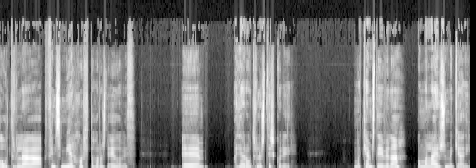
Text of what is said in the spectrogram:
ótrúlega finnst mér holdt að horfast í augu við. Um, að það er ótrúlega styrkur í og maður kemst yfir það og maður læri svo mikið að því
